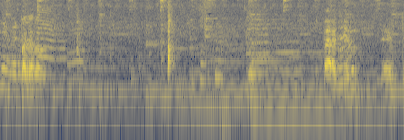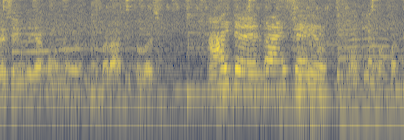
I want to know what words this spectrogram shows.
de verdad. para, que eh, usted se ayude ya con el embarazo y todo eso. Ay, de verdad, en serio. Aquí la voy a poner.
